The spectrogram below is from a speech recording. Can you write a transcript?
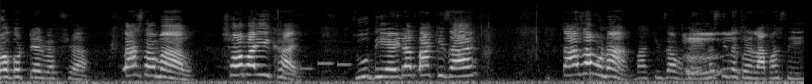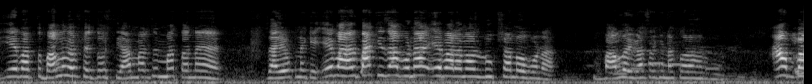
নগদ টের ব্যবসা। কাঁচামাল সবাই খায়। যদি এইটা বাকি যায়, তা যাব না। বাকি যাব এনে সিলে করে লাভ আছে এবার তো ভালো ব্যবসায় ধরছি, আমার যে মাথা না যাই হোক নাকি, এবার আর বাকি যাব না, এবার আমার লোকসান হব না। ভালোই বেচা কিনা করা হব। আব্বা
